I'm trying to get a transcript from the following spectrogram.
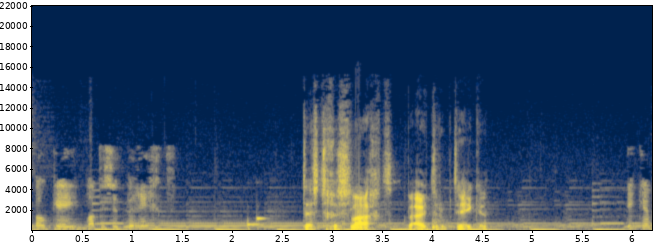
Oké, wat is het bericht? Test geslaagd, bij uitroepteken. Ik heb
